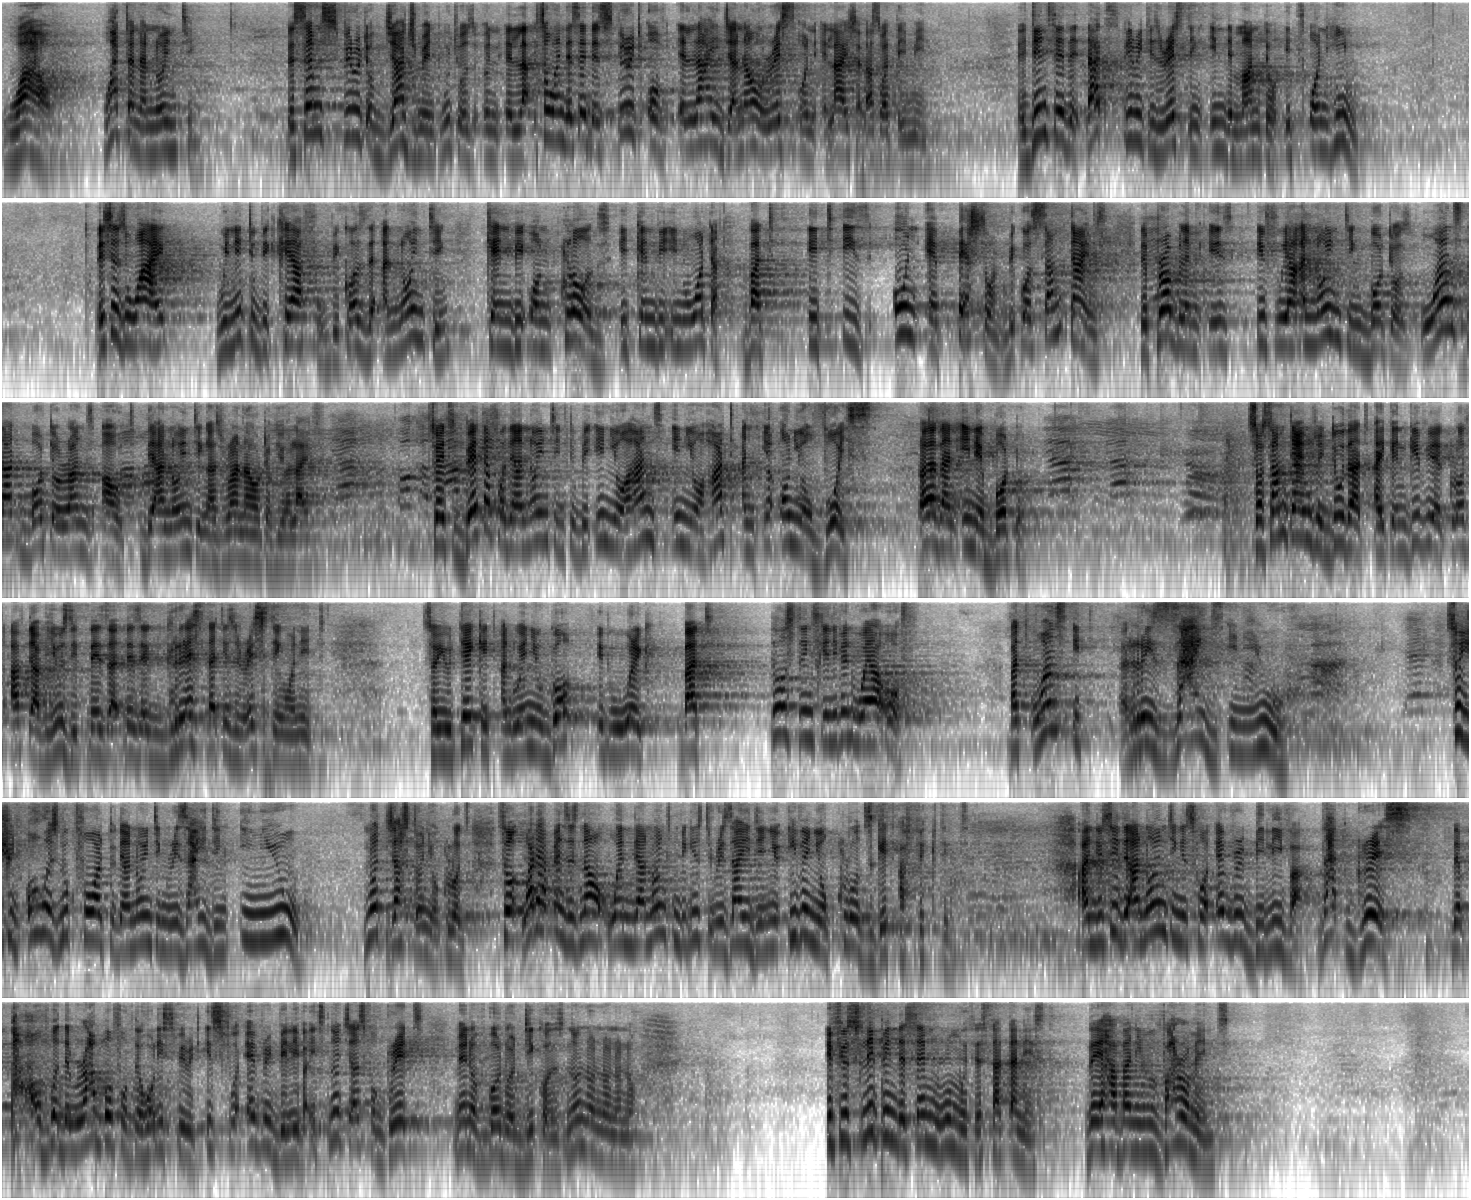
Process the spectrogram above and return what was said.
Wow, what an anointing. The same spirit of judgment which was on Elijah. So when they said the spirit of Elijah now rests on Elisha, that's what they mean. They didn't say that that spirit is resting in the mantle, it's on him. This is why we need to be careful because the anointing can be on clothes, it can be in water, but it is on a person because sometimes the problem is if we are anointing bottles, once that bottle runs out, the anointing has run out of your life. So it's better for the anointing to be in your hands, in your heart, and on your voice rather than in a bottle. So sometimes we do that. I can give you a cloth after I've used it. There's a, there's a grace that is resting on it. So you take it, and when you go, it will work. But those things can even wear off. But once it resides in you, so you should always look forward to the anointing residing in you, not just on your clothes. So what happens is now when the anointing begins to reside in you, even your clothes get affected. And you see, the anointing is for every believer. That grace, the power of God, the rub off of the Holy Spirit is for every believer. It's not just for great men of God or deacons. No, no, no, no, no. If you sleep in the same room with a Satanist, they have an environment.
